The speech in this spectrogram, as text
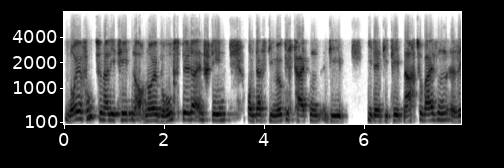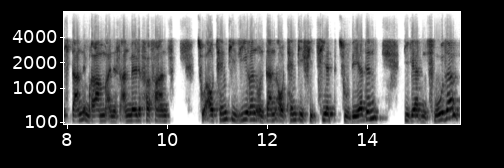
neue Funktionalitäten, auch neue Berufsbilder entstehen und dass die Möglichkeiten, die Identität nachzuweisen, äh, sich dann im Rahmen eines Anmeldeverfahrens zu authentisieren und dann authentifiziert zu werden. Die werden smoother.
